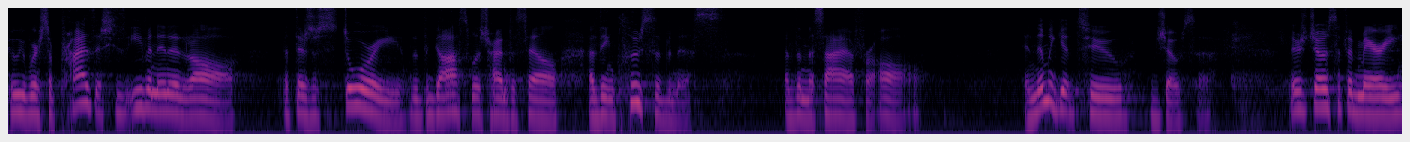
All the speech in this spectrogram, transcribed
who we were surprised that she's even in it at all. But there's a story that the gospel is trying to sell of the inclusiveness of the Messiah for all. And then we get to Joseph. There's Joseph and Mary,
